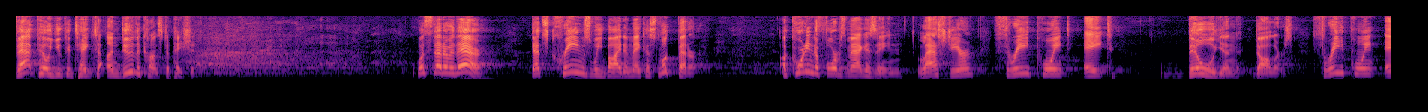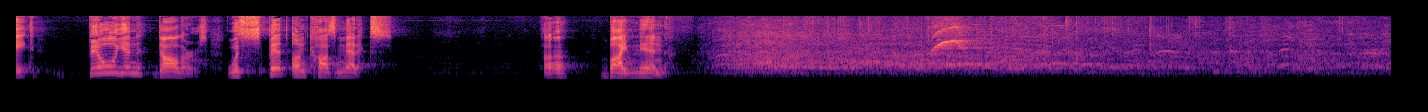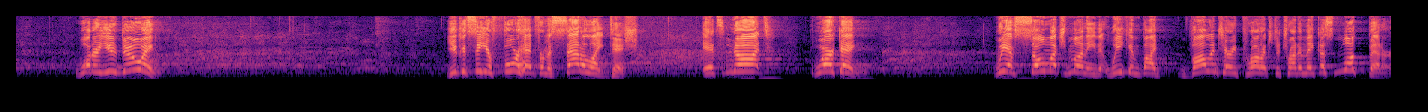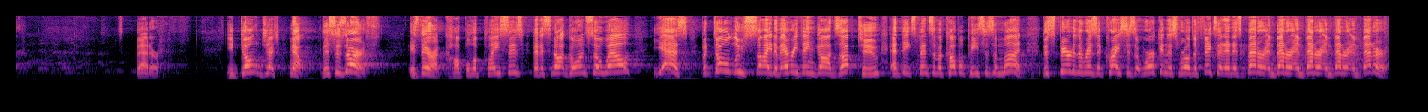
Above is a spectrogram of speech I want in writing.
That pill you could take to undo the constipation. What's that over there? That's creams we buy to make us look better. According to Forbes magazine, last year, $3.8 billion, $3.8 billion was spent on cosmetics. Uh-uh. By men. What are you doing? You could see your forehead from a satellite dish. It's not working. We have so much money that we can buy voluntary products to try to make us look better. It's better. You don't judge. Now, this is earth. Is there a couple of places that it's not going so well? Yes, but don't lose sight of everything God's up to at the expense of a couple pieces of mud. The Spirit of the risen Christ is at work in this world to fix it, and it's better and better and better and better and better.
